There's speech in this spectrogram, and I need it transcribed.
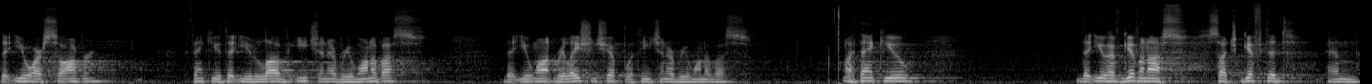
that you are sovereign. I thank you that you love each and every one of us, that you want relationship with each and every one of us. I thank you that you have given us such gifted and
